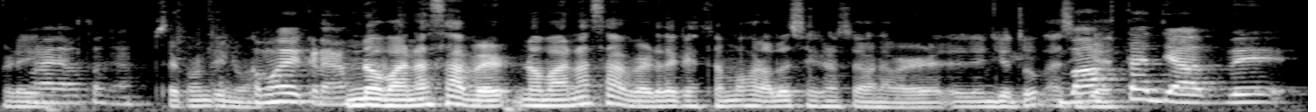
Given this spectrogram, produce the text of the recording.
Great. Ya está ya. Se continúa. ¿Cómo que creo? No van a saber, no van a saber de qué estamos hablando si es que no se van a ver en YouTube. Así Basta ya de.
